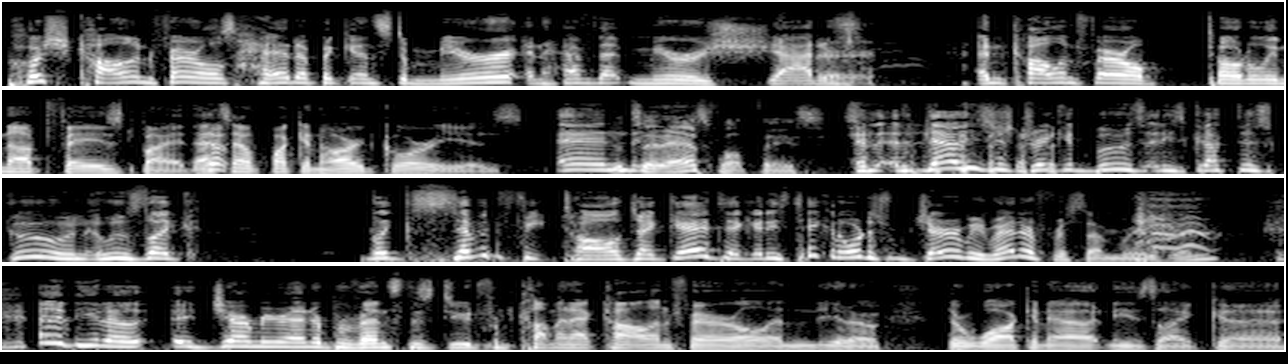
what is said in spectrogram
push Colin Farrell's head up against a mirror and have that mirror shatter. and Colin Farrell totally not phased by it. That's how fucking hardcore he is. and it's an asphalt face. and and now he's just drinking booze, and he's got this goon who's like, like seven feet tall, gigantic, and he's taking orders from Jeremy Renner for some reason. And you know, uh, Jeremy Renner prevents this dude from coming at Colin Farrell, and you know they're walking out, and he's like, uh,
